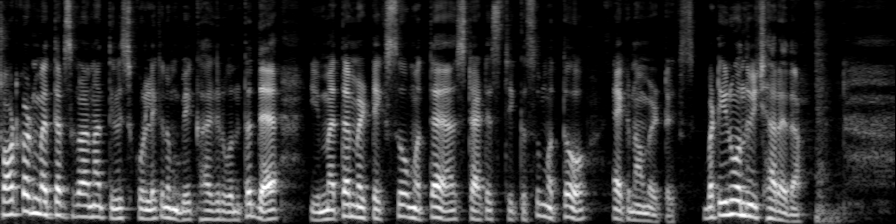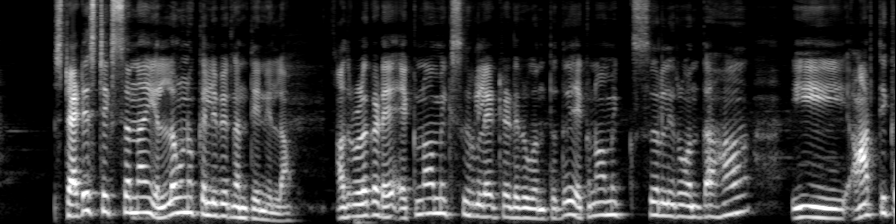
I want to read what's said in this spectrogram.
ಶಾರ್ಟ್ಕಟ್ ಮೆಥಡ್ಸ್ಗಳನ್ನು ತಿಳಿಸ್ಕೊಡ್ಲಿಕ್ಕೆ ನಮ್ಗೆ ಬೇಕಾಗಿರುವಂಥದ್ದೇ ಈ ಮ್ಯಾಥಮೆಟಿಕ್ಸು ಮತ್ತು ಸ್ಟ್ಯಾಟಿಸ್ಟಿಕ್ಸು ಮತ್ತು ಎಕನಾಮೆಟ್ರಿಕ್ಸ್ ಬಟ್ ಇನ್ನೂ ಒಂದು ವಿಚಾರ ಇದೆ. ಸ್ಟ್ಯಾಟಿಸ್ಟಿಕ್ಸನ್ನು ಎಲ್ಲವನ್ನೂ ಕಲಿಬೇಕಂತೇನಿಲ್ಲ. ಅದರೊಳಗಡೆ ಎಕನಾಮಿಕ್ಸ್ ರಿಲೇಟೆಡ್ ಇರುವಂಥದ್ದು ಎಕನಾಮಿಕ್ಸಲ್ಲಿರುವಂತಹ ಈ ಆರ್ಥಿಕ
